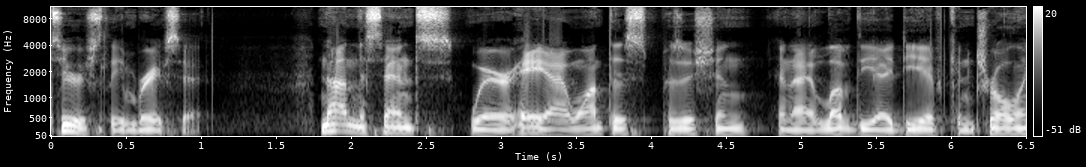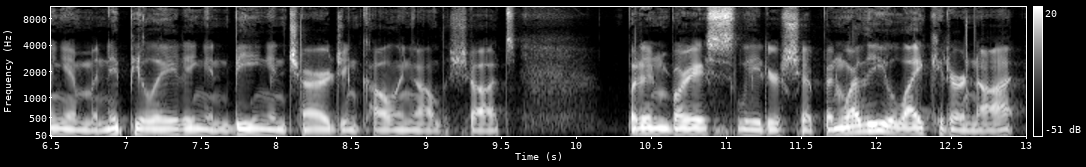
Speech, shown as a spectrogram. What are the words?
Seriously, embrace it. Not in the sense where, hey, I want this position and I love the idea of controlling and manipulating and being in charge and calling all the shots, but embrace leadership. And whether you like it or not,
